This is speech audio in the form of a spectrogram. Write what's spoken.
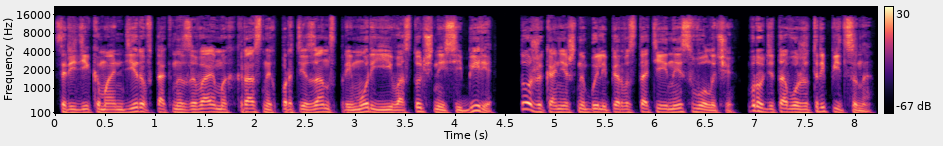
Среди командиров так называемых красных партизан в Приморье и Восточной Сибири тоже, конечно, были первостатейные сволочи, вроде того же Трепицына.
